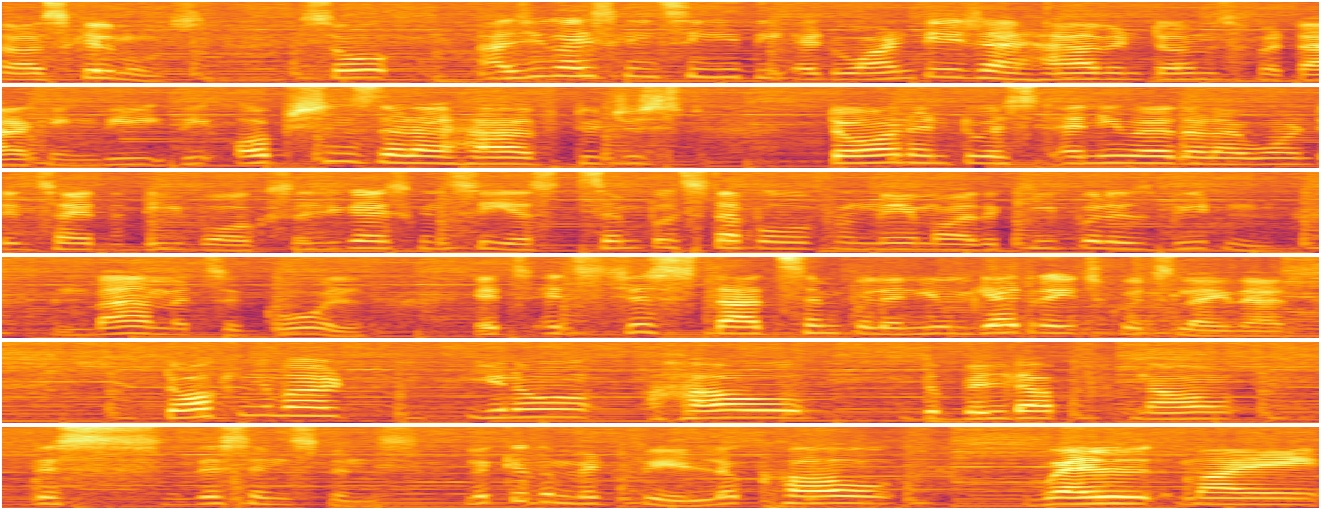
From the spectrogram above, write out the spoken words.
uh, skill moves. So as you guys can see the advantage I have in terms of attacking, the, the options that I have to just turn and twist anywhere that I want inside the D box. As you guys can see, a simple step over from Neymar, the keeper is beaten, and bam, it's a goal. It's it's just that simple, and you'll get rage quits like that. Talking about you know how the build up now this this instance. Look at the midfield. Look how well my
